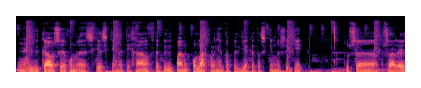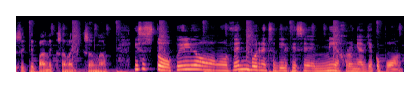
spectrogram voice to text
Ναι. Ειδικά όσοι έχουν σχέση και με τη Χάνθ, επειδή πάνε πολλά χρόνια τα παιδιά κατασκήνωση εκεί, τους, ε, τους αρέσει και πάνε ξανά και ξανά. Ίσως το πήλιο δεν μπορεί να εξαντληθεί σε μία χρονιά διακοπών.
